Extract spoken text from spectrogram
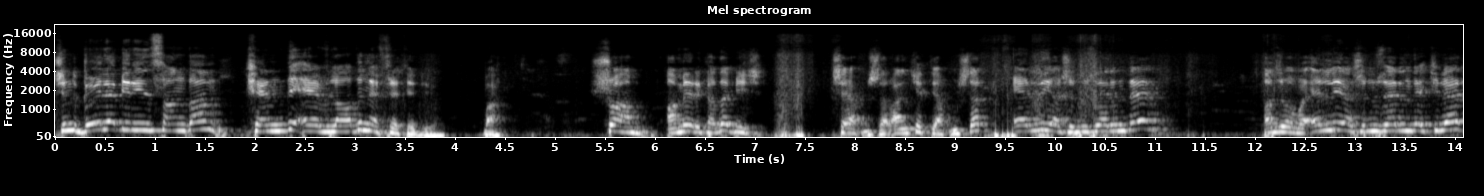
Şimdi böyle bir insandan kendi evladı nefret ediyor. Bak şu an Amerika'da bir şey yapmışlar, anket yapmışlar. 50 yaşın üzerinde Hacı Baba 50 yaşın üzerindekiler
